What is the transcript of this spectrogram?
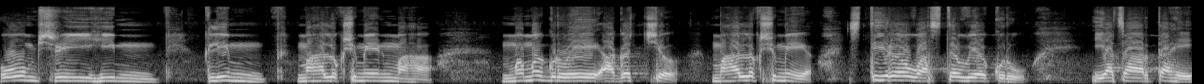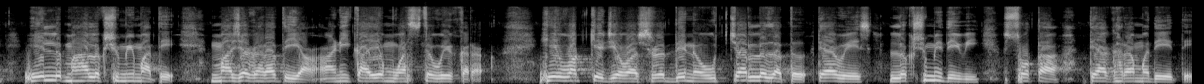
ओम श्री हिम क्लीम महालक्ष्मी महा मम गृहे आगच्छ। महालक्ष्मे स्थिर वास्तव्य कुरु। याचा अर्थ आहे हे ल- महालक्ष्मी माते माझ्या घरात या आणि कायम वास्तव्य करा. हे वाक्य जेव्हा श्रद्धेनं उच्चारलं जातं त्यावेळेस लक्ष्मी देवी स्वतः त्या घरामध्ये येते.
